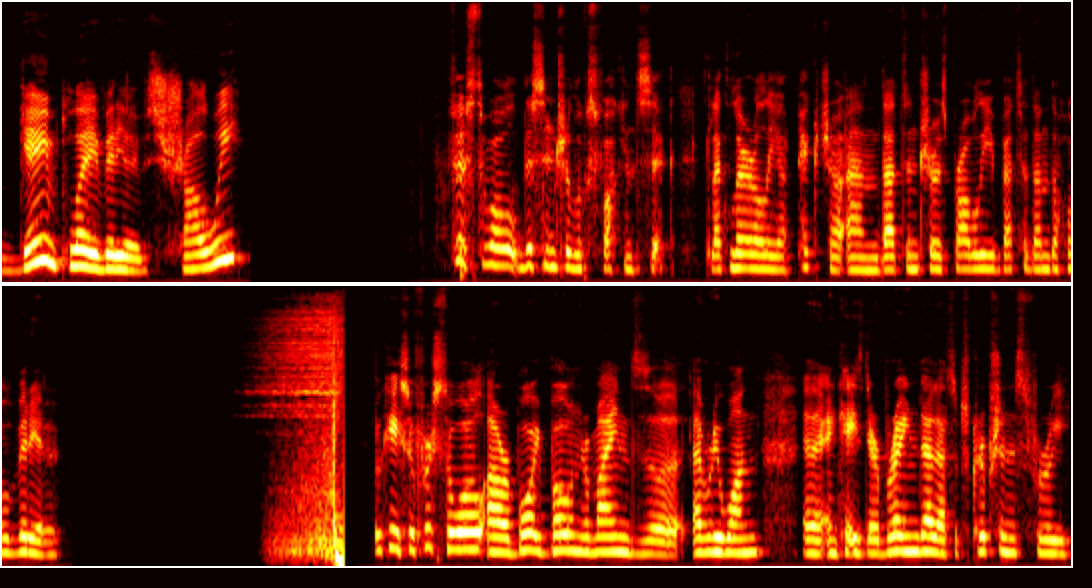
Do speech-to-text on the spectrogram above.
gameplay videos, shall we? First of all, this intro looks fucking sick. It's like literally a picture and that intro is probably better than the whole video. Okay, so first of all, our boy Bone reminds uh, everyone, uh, in case they're brain dead, that subscription is free.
